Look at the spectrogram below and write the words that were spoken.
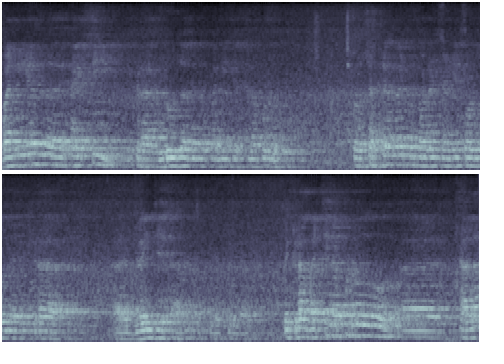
వన్ ఇయర్ కలిసి ఇక్కడ గురువులో నేను పని చేసినప్పుడు so September two thousand twenty ఫోర్లో నేను ఇక్కడ జాయిన్ చేశాను. ఇక్కడ వచ్చినప్పుడు చాలా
